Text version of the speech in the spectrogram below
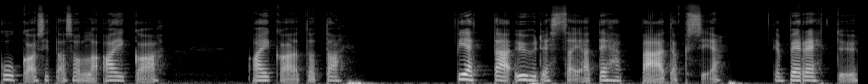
kuukausitasolla aikaa, aikaa tota, viettää yhdessä ja tehdä päätöksiä ja perehtyä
